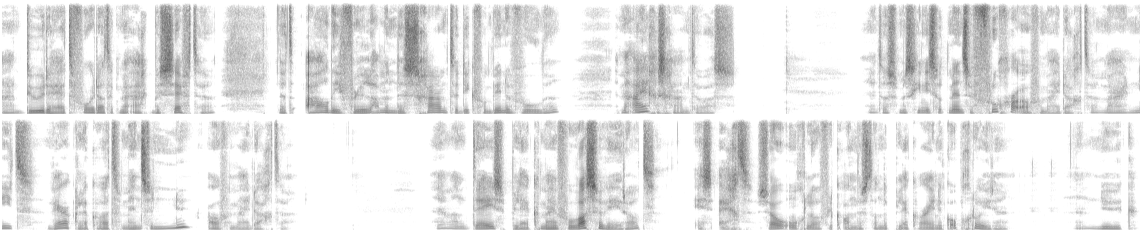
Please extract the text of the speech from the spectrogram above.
uh, duurde het voordat ik me eigenlijk besefte dat al die verlammende schaamte die ik van binnen voelde, mijn eigen schaamte was. Het was misschien iets wat mensen vroeger over mij dachten, maar niet werkelijk wat mensen nu over mij dachten. Want deze plek, mijn volwassen wereld, is echt zo ongelooflijk anders dan de plek waarin ik opgroeide. nu ik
